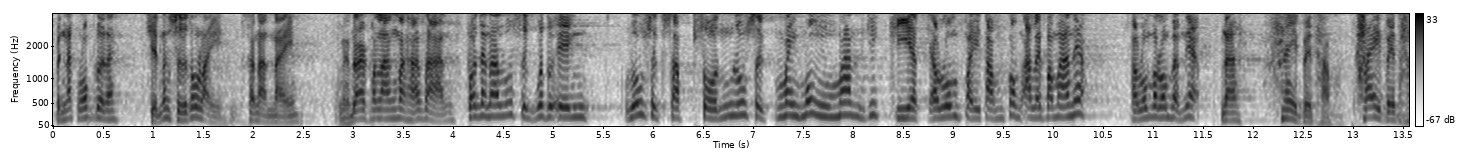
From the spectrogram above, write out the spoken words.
เป็นนักรบด้วยนะ เขียนหนังสือเท่าไหร่ขนาดไหน ได้พลังมหาศาล เพราะฉะนั้นรู้สึกว่าตัวเองรู้สึกสับสน รู้สึกไม่มุ่งมั่นขี้เกียจอารมณ์ไฟต่ำก้องอะไรประมาณเนี้ยอารมณ์อารมณ์แบบเนี้ยนะให้ไปทำให้ไปท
